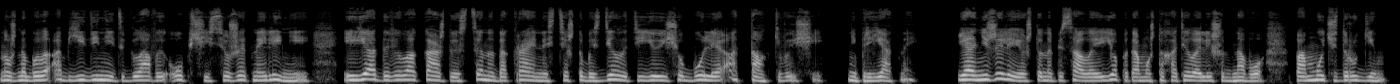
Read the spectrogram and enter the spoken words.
Нужно было объединить главы общей сюжетной линией, и я довела каждую сцену до крайности, чтобы сделать ее еще более отталкивающей, неприятной. Я не жалею, что написала ее, потому что хотела лишь одного — помочь другим.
